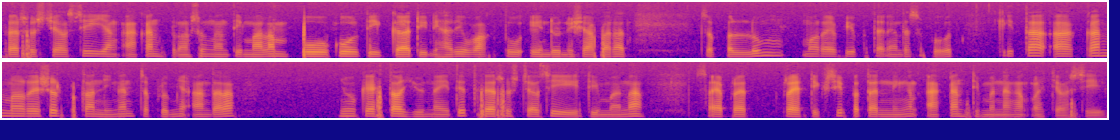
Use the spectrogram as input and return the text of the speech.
versus Chelsea yang akan berlangsung nanti malam pukul 3 dini hari waktu Indonesia Barat. Sebelum mereview pertandingan tersebut, kita akan meresur pertandingan sebelumnya antara Newcastle United versus Chelsea di mana saya prediksi pertandingan akan dimenangkan oleh Chelsea.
